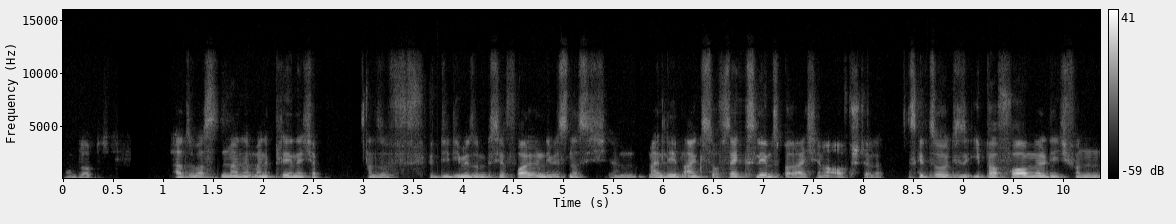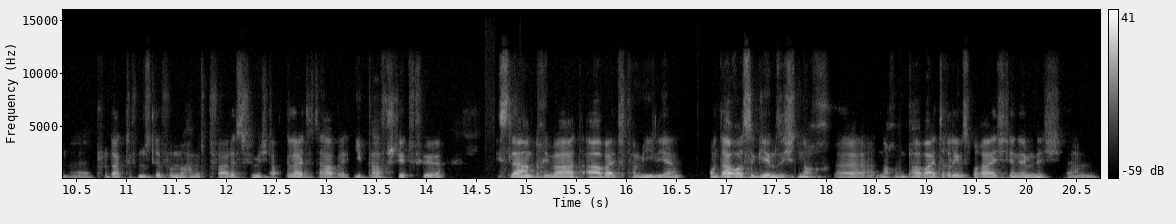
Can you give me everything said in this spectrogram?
Unglaublich. Also was sind meine, meine Pläne? Ich habe, also für die, die mir so ein bisschen folgen, die wissen, dass ich ähm, mein Leben eigentlich auf sechs Lebensbereiche immer aufstelle. Es gibt so diese IPAF-Formel, die ich von äh, Productive Muslim von Mohammed Fares für mich abgeleitet habe. IPAF steht für Islam, Privat, Arbeit, Familie. Und daraus ergeben sich noch, äh, noch ein paar weitere Lebensbereiche, nämlich ähm,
